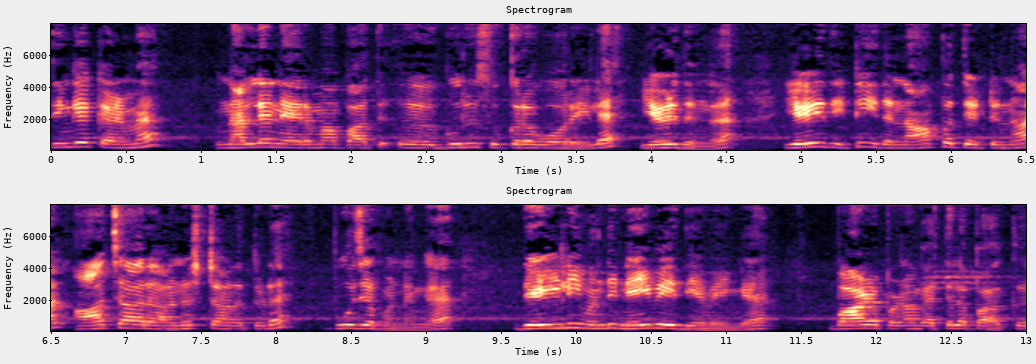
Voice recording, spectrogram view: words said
திங்கக்கிழமை நல்ல நேரமாக பார்த்து குரு சுக்கிர ஓரையில் எழுதுங்க. எழுதிட்டு இதை நாற்பத்தெட்டு நாள் ஆச்சார அனுஷ்டானத்தோட பூஜை பண்ணுங்க. டெய்லி வந்து நெய்வேத்தியம் வைங்க. வாழைப்பழம் வெத்தலைப்பாக்கு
